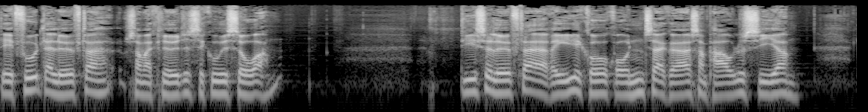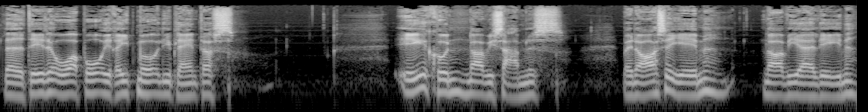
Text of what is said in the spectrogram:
Det er fuldt af løfter, som er knyttet til Guds ord, Disse løfter er rigtig gode grunde til at gøre, som Paulus siger, lad dette ord bo i rigt mål i blandt os. Ikke kun, når vi samles, men også hjemme, når vi er alene.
